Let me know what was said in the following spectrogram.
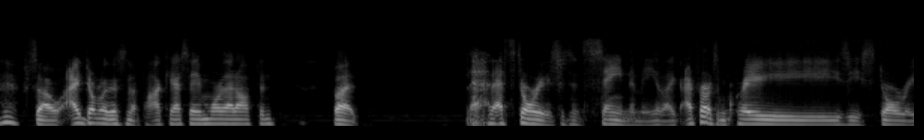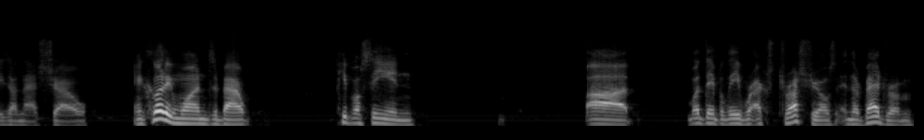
So I don't really listen to podcasts anymore that often. But that story is just insane to me. Like I've heard some crazy stories on that show, including ones about people seeing uh what they believe were extraterrestrials in their bedroom,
